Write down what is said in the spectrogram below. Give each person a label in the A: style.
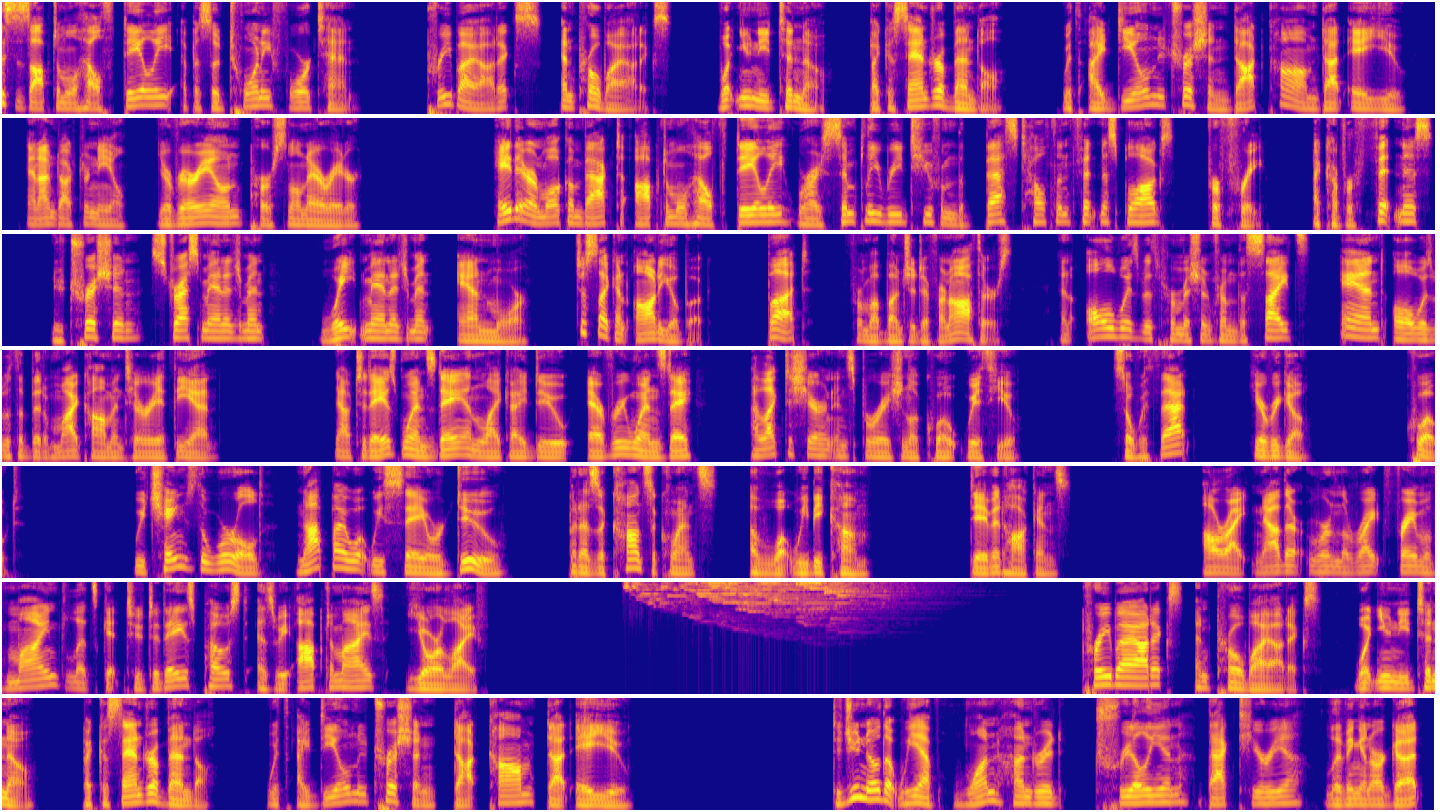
A: This is Optimal Health Daily, episode 2410 Prebiotics and Probiotics What You Need to Know by Cassandra Bendall with idealnutrition.com.au. And I'm Dr. Neal, your very own personal narrator. Hey there, and welcome back to Optimal Health Daily, where I simply read to you from the best health and fitness blogs for free. I cover fitness, nutrition, stress management, weight management, and more, just like an audiobook, but from a bunch of different authors and always with permission from the sites and always with a bit of my commentary at the end. Now, today is Wednesday, and like I do every Wednesday, I like to share an inspirational quote with you. So, with that, here we go. Quote We change the world not by what we say or do, but as a consequence of what we become. David Hawkins. All right, now that we're in the right frame of mind, let's get to today's post as we optimize your life. Prebiotics and Probiotics What You Need to Know by Cassandra Bendall with idealnutrition.com.au. Did you know that we have 100 trillion bacteria living in our gut?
